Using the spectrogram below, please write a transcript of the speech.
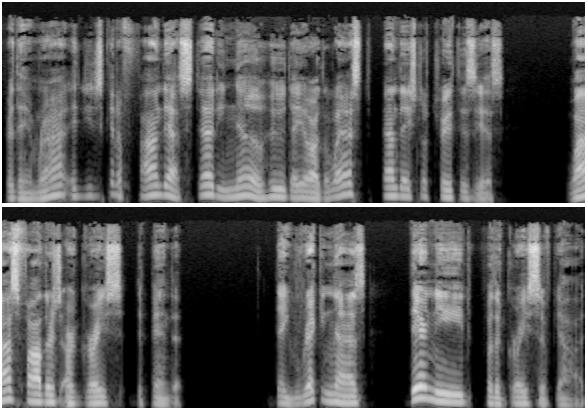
for them, right? And you just got to find out, study, know who they are. The last foundational truth is this wise fathers are grace dependent. They recognize their need for the grace of God,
